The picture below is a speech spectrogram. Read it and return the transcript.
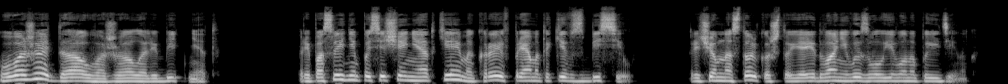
Уважать, да, уважал, а любить нет. При последнем посещении от Кейма Крейв прямо-таки взбесил. Причем настолько, что я едва не вызвал его на поединок.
